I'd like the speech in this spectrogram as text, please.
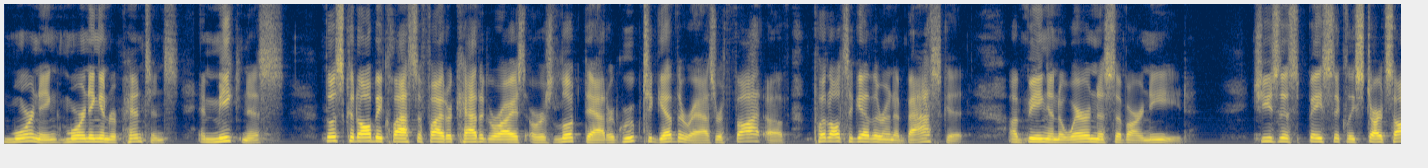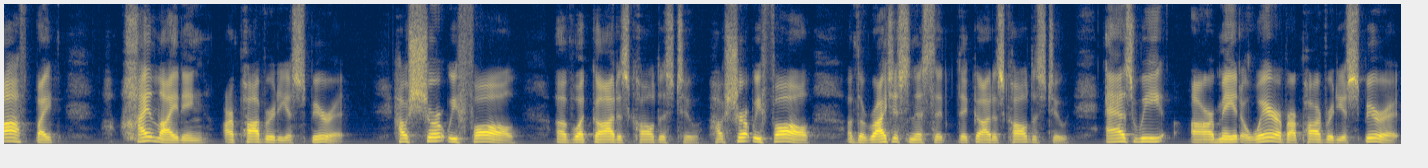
mourning, mourning and repentance, and meekness, those could all be classified or categorized or as looked at or grouped together as or thought of, put all together in a basket of being an awareness of our need. Jesus basically starts off by highlighting our poverty of spirit, how short we fall of what God has called us to, how short we fall of the righteousness that, that God has called us to. As we are made aware of our poverty of spirit,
